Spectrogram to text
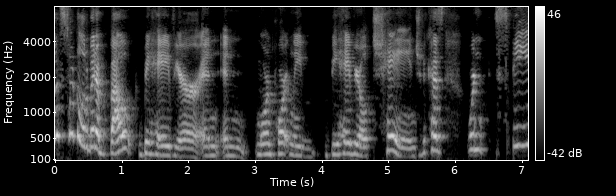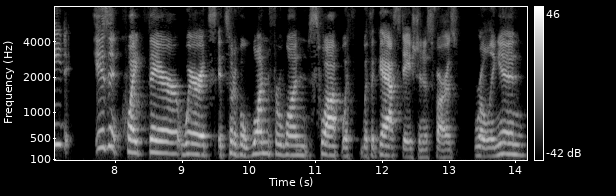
Let's talk a little bit about behavior and and more importantly behavioral change because we're speed isn't quite there where it's it's sort of a one for one swap with with a gas station as far as rolling in,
